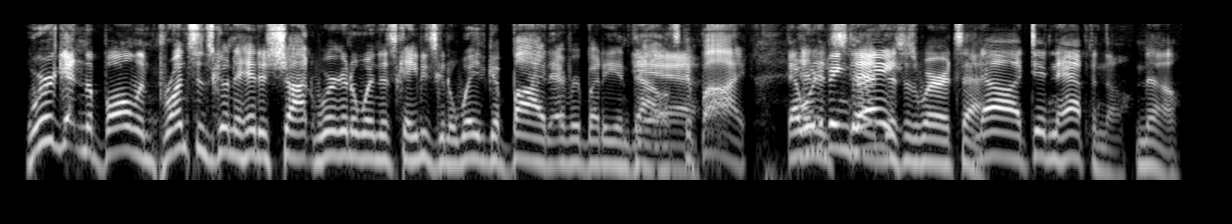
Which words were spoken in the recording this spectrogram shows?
We're getting the ball, and Brunson's going to hit a shot. We're going to win this game. He's going to wave goodbye to everybody in Dallas. Yeah. Goodbye. that would have been great. This is where it's at. No, it didn't happen though. No,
